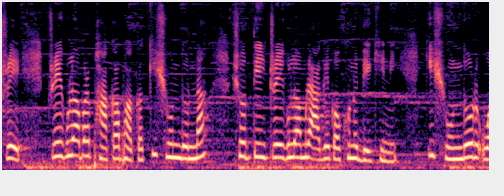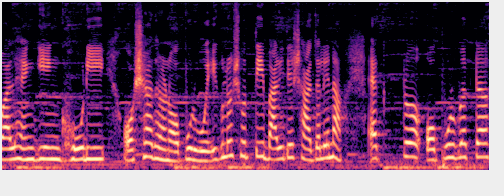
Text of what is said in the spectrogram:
ট্রে। ট্রেগুলো আবার ফাঁকা ফাঁকা, কি সুন্দর না? সত্যি, এই ট্রেগুলো আমরা আগে কখনো দেখিনি। কি সুন্দর ওয়াল হ্যাঙ্গিং, ঘড়ি, অসাধারণ, অপূর্ব। এগুলো সত্যি বাড়িতে সাজালে না, একটা অপূর্ব একটা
